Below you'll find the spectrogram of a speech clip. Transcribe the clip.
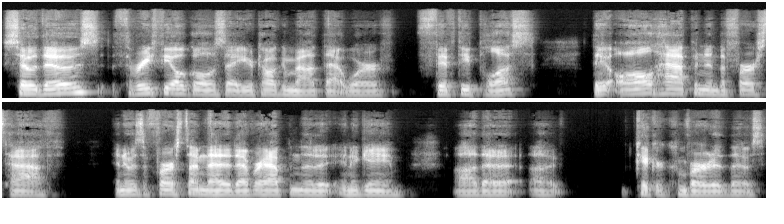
So those three field goals that you're talking about that were 50 plus, they all happened in the first half, and it was the first time that had ever happened in a game uh, that a, a, kicker converted those.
